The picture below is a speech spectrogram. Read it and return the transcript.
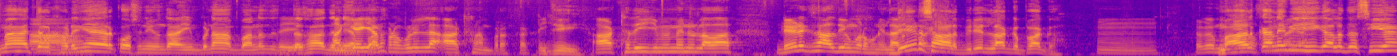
ਮੈਂ ਕਿਹਾ ਚੱਲ ਖੜੀਆਂ ਯਾਰ ਕੁਛ ਨਹੀਂ ਹੁੰਦਾ ਅਸੀਂ ਬਣਾ ਬੰਨ ਦਿਖਾ ਦਿੰਦੇ ਆਪਾਂ ਆਪਣੇ ਕੋਲ 8 ਨੰਬਰ ਕੱਟੀ ਜੀ। 8 ਦੀ ਜਿਵੇਂ ਮੈਨੂੰ ਲੱਗਦਾ ਡੇਢ ਕੁ ਸਾਲ ਦੀ ਉਮਰ ਹੋਣੀ ਲੱਗ ਡੇਢ ਸਾਲ ਵੀਰੇ ਲਗਭਗ। ਹੂੰ। ਮਾਲਕਾਂ ਨੇ ਵੀ ਇਹੀ ਗੱਲ ਦੱਸੀ ਹੈ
